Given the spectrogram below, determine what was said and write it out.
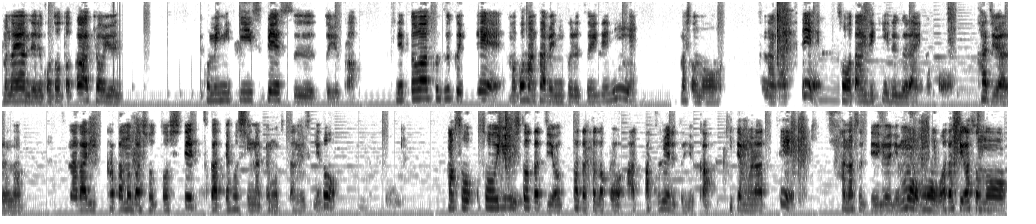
まあ、悩んでることとか共有、コミュニティスペースというか、ネットワーク作りで、まあご飯食べに来るついでに、まあその、つながってうん。相談できるぐらいのこう、カジュアルなつながり方の場所として使ってほしいなって思ってたんですけど、まあそう、そういう人たちをただただこうあ集めるというか、来てもらって、話すっていうよりも、もう私がその、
